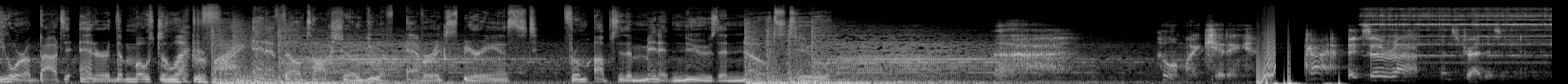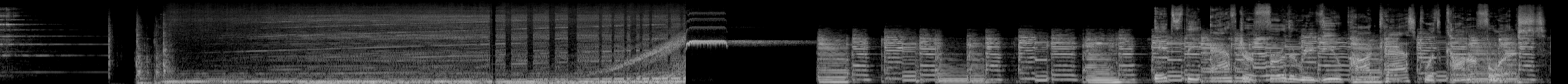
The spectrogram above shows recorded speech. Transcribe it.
You're about to enter the most electrifying NFL talk show you have ever experienced. From up to the minute news and notes to. who am I kidding? It's a wrap. Let's try this again. Podcast with Conor Forrest.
